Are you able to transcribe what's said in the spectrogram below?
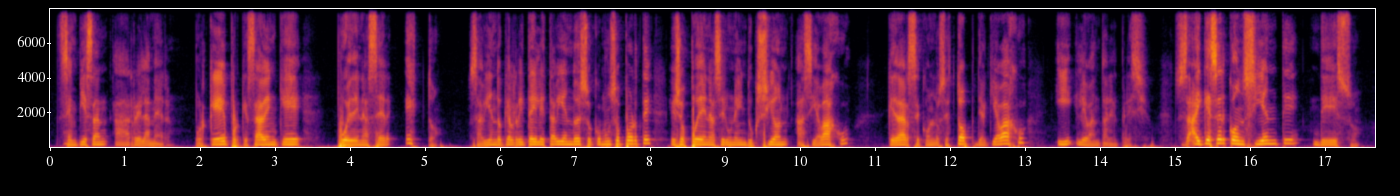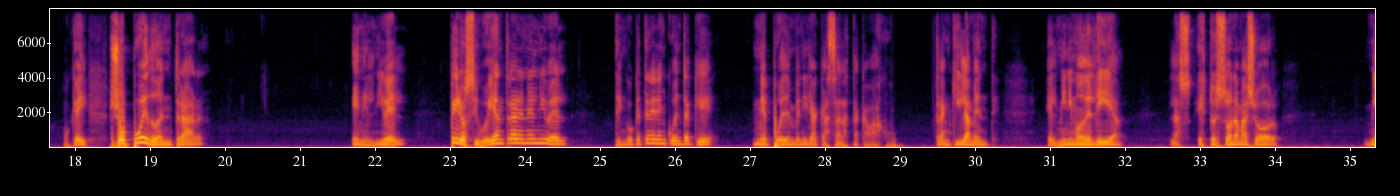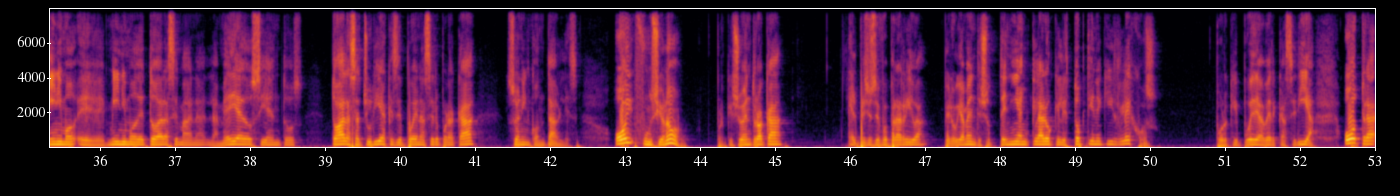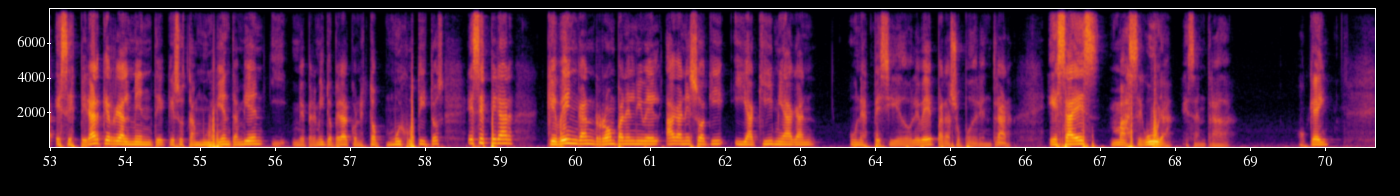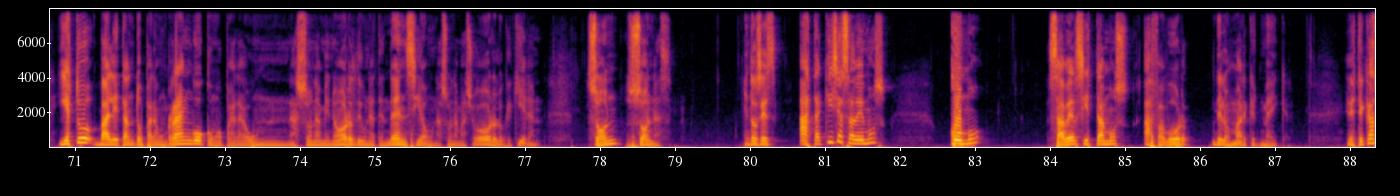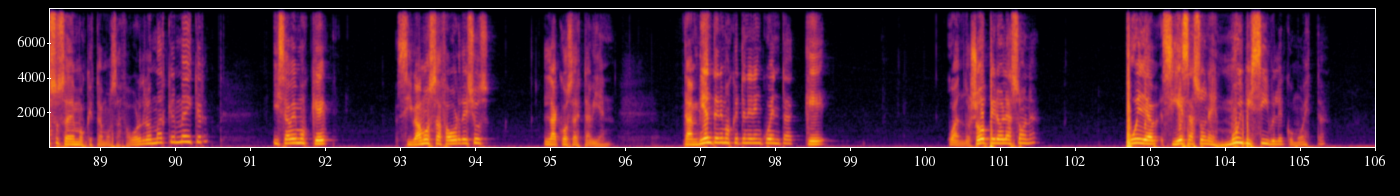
se empiezan a relamer. ¿Por qué? Porque saben que pueden hacer esto. Sabiendo que el retail está viendo eso como un soporte, ellos pueden hacer una inducción hacia abajo, quedarse con los stop de aquí abajo y levantar el precio. Entonces hay que ser consciente de eso. ¿ok? Yo puedo entrar en el nivel, pero si voy a entrar en el nivel, tengo que tener en cuenta que me pueden venir a cazar hasta acá abajo, tranquilamente. El mínimo del día, esto es zona mayor, mínimo, eh, mínimo de toda la semana, la media de 200, todas las achurías que se pueden hacer por acá son incontables. Hoy funcionó, porque yo entro acá, el precio se fue para arriba, pero obviamente yo tenía en claro que el stop tiene que ir lejos, porque puede haber cacería. Otra es esperar que realmente, que eso está muy bien también, y me permite operar con stop muy justitos, es esperar que vengan, rompan el nivel, hagan eso aquí y aquí me hagan una especie de W para yo poder entrar. Esa es más segura, esa entrada. ¿Ok? Y esto vale tanto para un rango como para una zona menor de una tendencia, una zona mayor o lo que quieran. Son zonas. Entonces, hasta aquí ya sabemos cómo saber si estamos a favor de los market makers. En este caso sabemos que estamos a favor de los market makers y sabemos que si vamos a favor de ellos, la cosa está bien. También tenemos que tener en cuenta que cuando yo opero la zona, puede, si esa zona es muy visible como esta,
